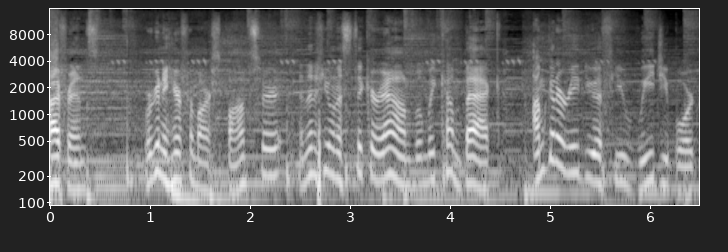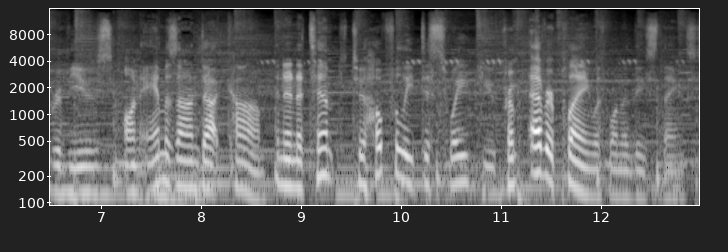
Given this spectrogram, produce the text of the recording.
Hi, friends. We're going to hear from our sponsor, and then if you want to stick around when we come back, I'm going to read you a few Ouija board reviews on Amazon.com in an attempt to hopefully dissuade you from ever playing with one of these things.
